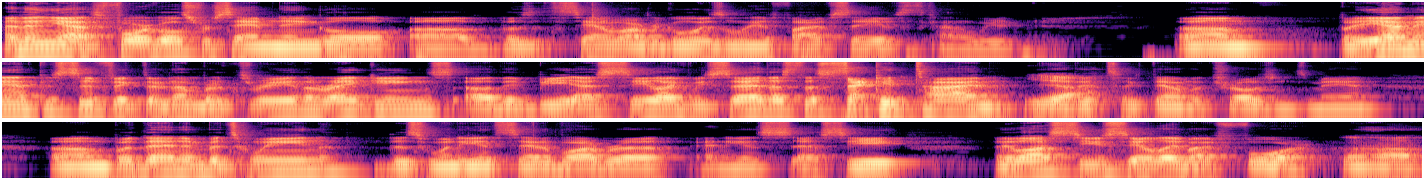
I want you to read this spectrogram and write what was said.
and then yeah, four goals for Sam Nangle. Uh, the Santa Barbara goalies only had five saves. It's kind of weird. Um, but yeah, man, Pacific they're number three in the rankings. Uh, they beat SC like we said. That's the second time Yeah. they took down the Trojans, man. Um, but then in between this win against Santa Barbara and against SC, they lost to UCLA by four. Uh huh.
